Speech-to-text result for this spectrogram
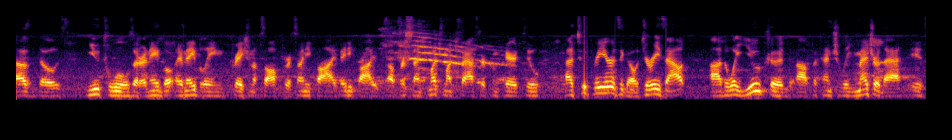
of those new tools that are enable, enabling creation of software 75, 85% much, much faster compared to uh, two, three years ago. Jury's out. Uh, the way you could uh, potentially measure that is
